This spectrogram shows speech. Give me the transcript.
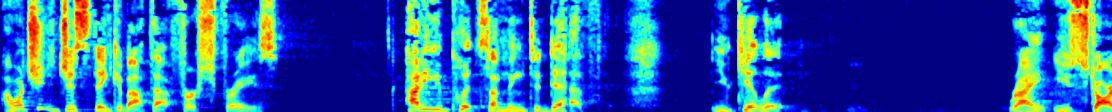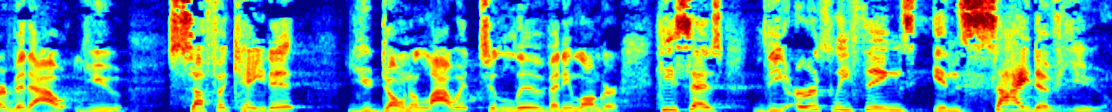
I want you to just think about that first phrase. How do you put something to death? You kill it, right? You starve it out, you suffocate it, you don't allow it to live any longer. He says the earthly things inside of you.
